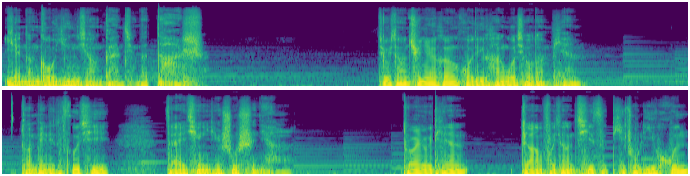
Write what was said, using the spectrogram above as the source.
也能够影响感情的大事。就像去年很火的一个韩国小短片，短片里的夫妻在一起已经数十年了。突然有一天，丈夫向妻子提出离婚，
